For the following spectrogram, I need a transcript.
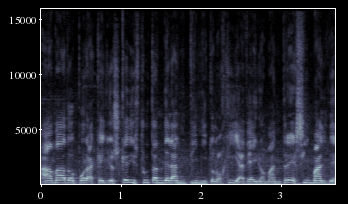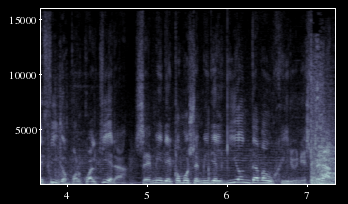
amado por aquellos que disfrutan de la antimitología de Iron Man 3 y maldecido por cualquiera. Se mire como se mire el guion daba un giro inesperado.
